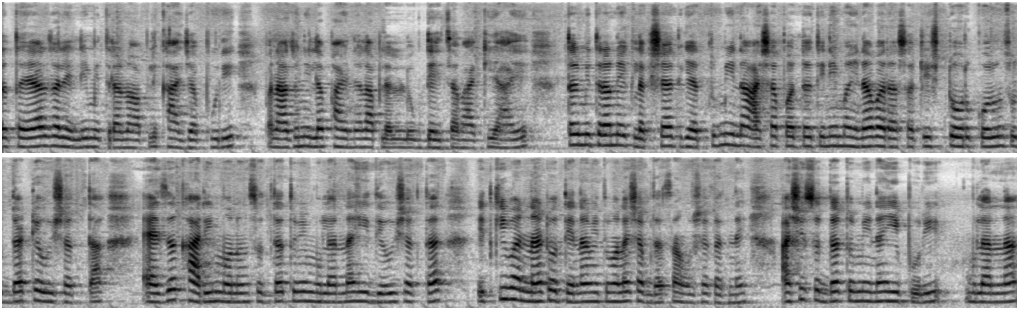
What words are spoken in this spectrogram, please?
तर तयार झालेली मित्रांनो आपली खाजापुरी पण अजून हिला फायनल आपल्याला लुक द्यायचा बाकी आहे. तर मित्रांनो एक लक्षात घ्या तुम्ही ना अशा पद्धतीने महिनाभरासाठी स्टोर करूनसुद्धा ठेवू शकता. ॲज अ खारी म्हणूनसुद्धा तुम्ही मुलांना ही देऊ शकता. इतकी भन्नाट होते ना मी तुम्हाला शब्दात सांगू शकत नाही. अशीसुद्धा तुम्ही ना ही पुरी मुलांना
